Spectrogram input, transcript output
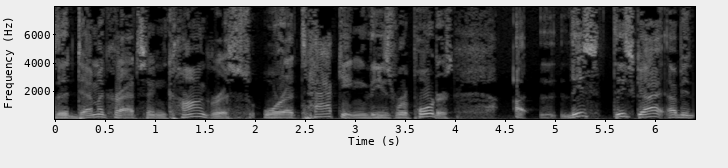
the Democrats in Congress were attacking these reporters. Uh, these these guys, I mean,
